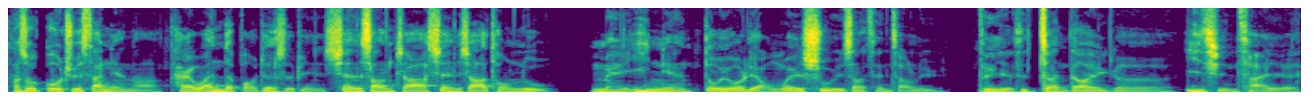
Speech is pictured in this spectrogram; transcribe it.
他说过去三年呢、啊，台湾的保健食品线上加线下通路，每一年都有两位数以上成长率。这个也是赚到一个疫情财耶。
